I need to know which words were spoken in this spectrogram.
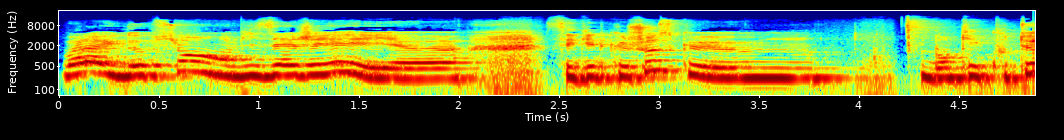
voilà, une option à envisager et euh, c'est quelque chose que. hum, Qui est coûteux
